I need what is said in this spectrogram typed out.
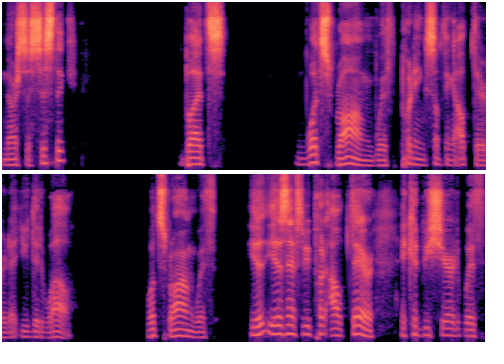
narcissistic but what's wrong with putting something out there that you did well? What's wrong with it doesn't have to be put out there it could be shared with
